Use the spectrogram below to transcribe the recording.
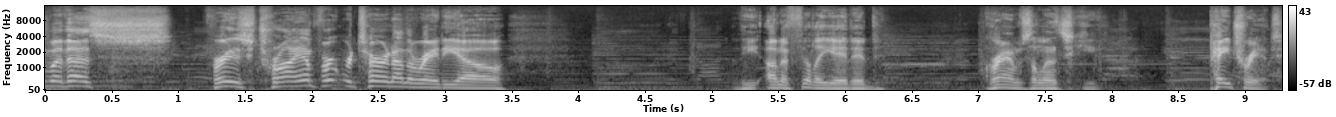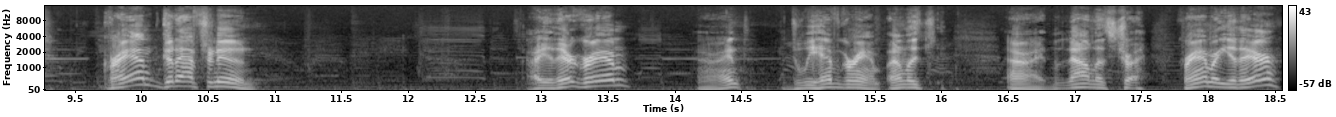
Line with us for his triumphant return on the radio, the unaffiliated Graeme Zielinski, Patriot. Graeme, good afternoon. Are you there, Graeme? All right. Do we have Graeme? Well, all right. Now let's try. Graeme, are you there?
